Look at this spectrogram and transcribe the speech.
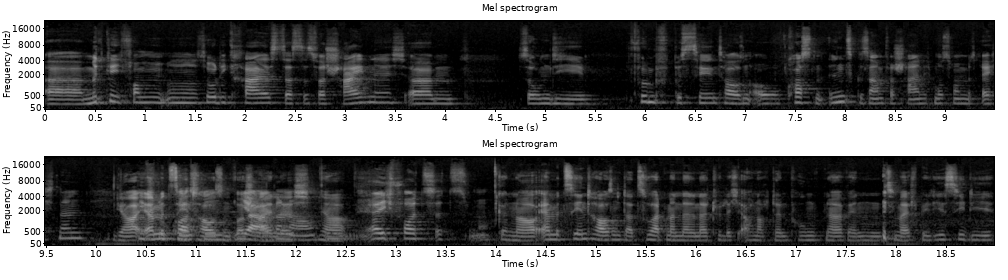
äh, Mitglied vom äh, Soli-Kreis, dass es wahrscheinlich ähm, so um die 5.000 bis 10.000 Euro kosten insgesamt wahrscheinlich, muss man mit rechnen. Ja, Die eher mit Flugkosten. 10.000 wahrscheinlich. Ja, genau. Ja. Ja, ich fortsetze mal. Genau, eher mit 10.000. Dazu hat man dann natürlich auch noch den Punkt, ne, wenn zum Beispiel Yazidi,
